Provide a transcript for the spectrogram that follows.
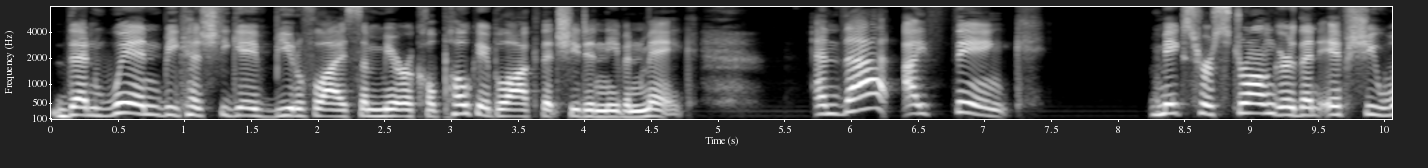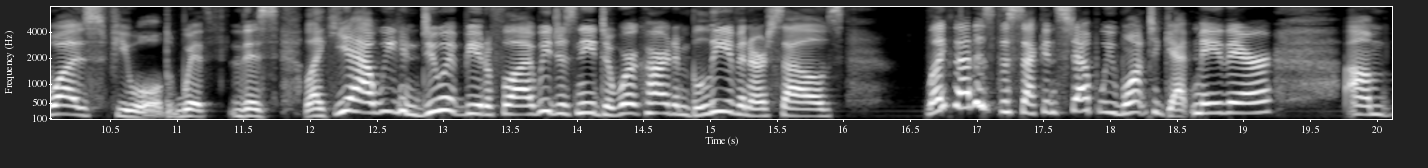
than win because she gave Beautiful Eyes some miracle Pokeblock that she didn't even make. And that, I think, makes her stronger than if she was fueled with this, like, yeah, we can do it, Beautifly. We just need to work hard and believe in ourselves. Like, that is the second step. We want to get May there. Um,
